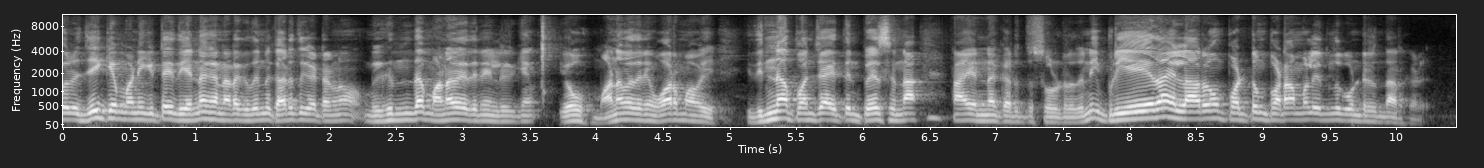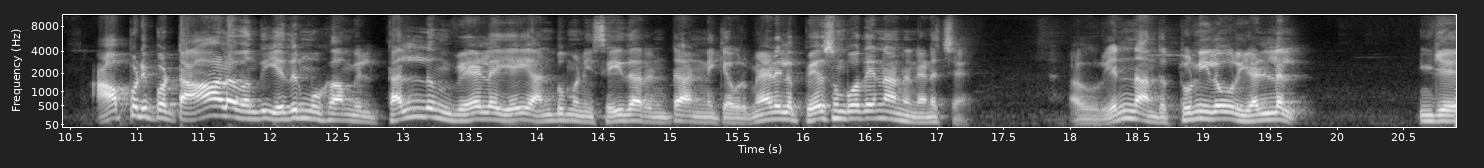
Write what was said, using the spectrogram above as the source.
ஒரு ஜி ஜிகே மணிக்கிட்ட இது என்னங்க நடக்குதுன்னு கருத்து கேட்டாலும் மிகுந்த மனவேதனையில் இருக்கேன். யோ மனவேதனை ஓரமாவே இது என்ன பஞ்சாயத்துன்னு பேசுனா நான் என்ன கருத்து சொல்கிறதுன்னு இப்படியே தான் எல்லாரும் பட்டும் படாமல் இருந்து கொண்டிருந்தார்கள். அப்படிப்பட்ட ஆளை வந்து எதிர்முகாமில் தள்ளும் வேலையை அன்புமணி செய்தாருன்ட்டு அன்னைக்கு அவர் மேடையில் பேசும்போதே நான் நினச்சேன். அவர் என்ன அந்த துணியில் ஒரு எள்ளல். இங்கே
